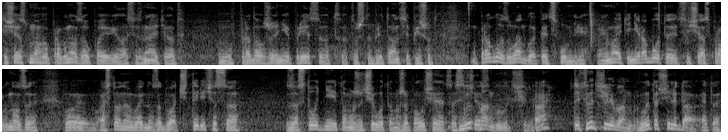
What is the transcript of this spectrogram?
Сейчас много прогнозов появилось. И знаете, вот в продолжении прессы, вот то, что британцы пишут, прогнозы в Англии опять вспомнили. Понимаете, не работают сейчас прогнозы. э, Остановим войну за 24 часа, за 100 дней, там уже чего там уже получается. вы Сейчас... Вангу вытащили. А? То есть вытащили Вангу. Вытащили, да, это.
